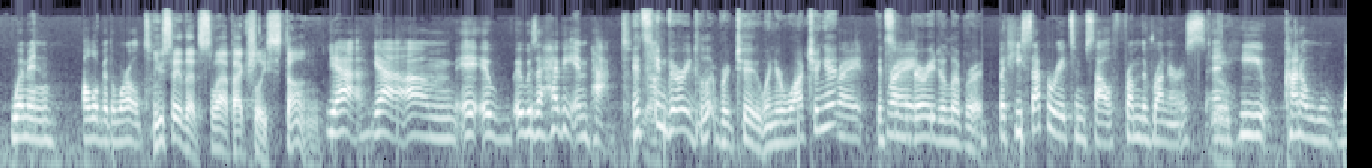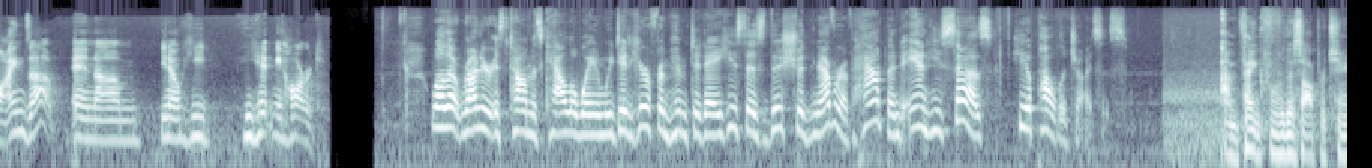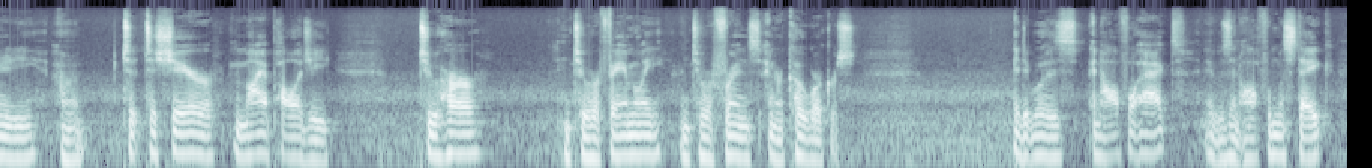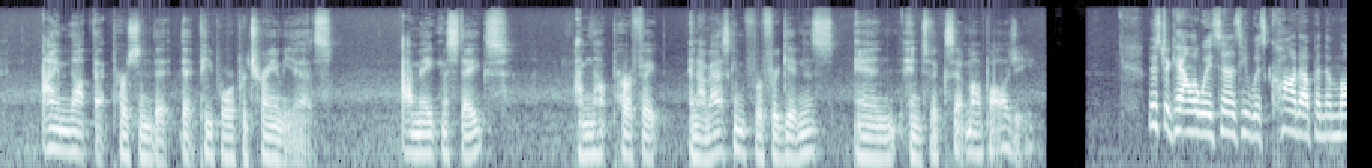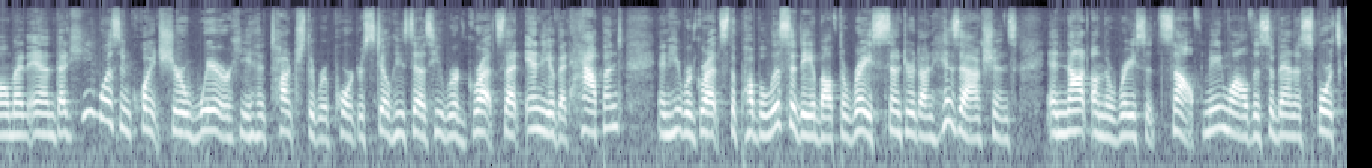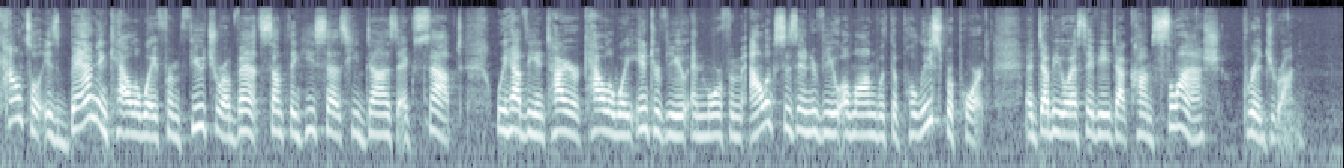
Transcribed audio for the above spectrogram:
women all over the world. You say that slap actually stung. Yeah, yeah. Um, it, it, it, was a heavy impact. It seemed very deliberate, too. When you're watching it, right, it seemed right. very deliberate. But he separates himself from the runners, and yeah. he kind of winds up, and, um, you know, he, he hit me hard. Well, that runner is Thomas Callaway, and we did hear from him today. He says this should never have happened, and he says he apologizes. I'm thankful for this opportunity uh, to, to share my apology to her and to her family and to her friends and her coworkers. And it was an awful act. It was an awful mistake. I am not that person that, that people are portraying me as. I make mistakes. I'm not perfect, and I'm asking for forgiveness and, and to accept my apology. Mr. Callaway says he was caught up in the moment and that he wasn't quite sure where he had touched the reporter. Still, he says he regrets that any of it happened and he regrets the publicity about the race centered on his actions and not on the race itself. Meanwhile, the Savannah Sports Council is banning Callaway from future events, something he says he does accept. We have the entire Callaway interview and more from Alex's interview along with the police report at WSAV.com slash bridge run.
